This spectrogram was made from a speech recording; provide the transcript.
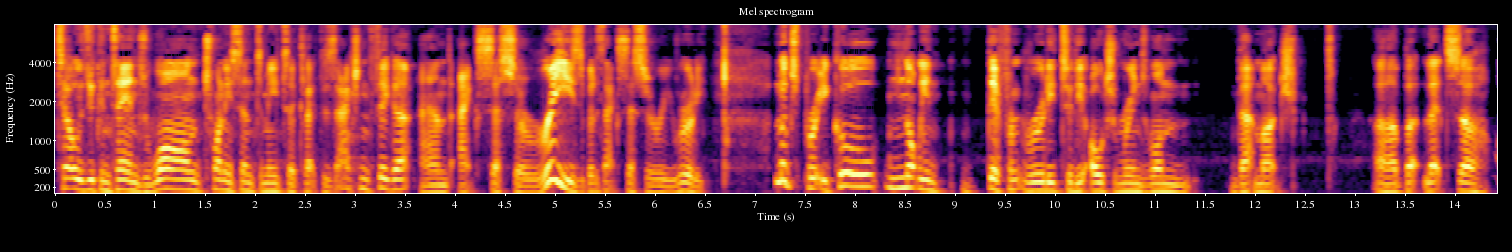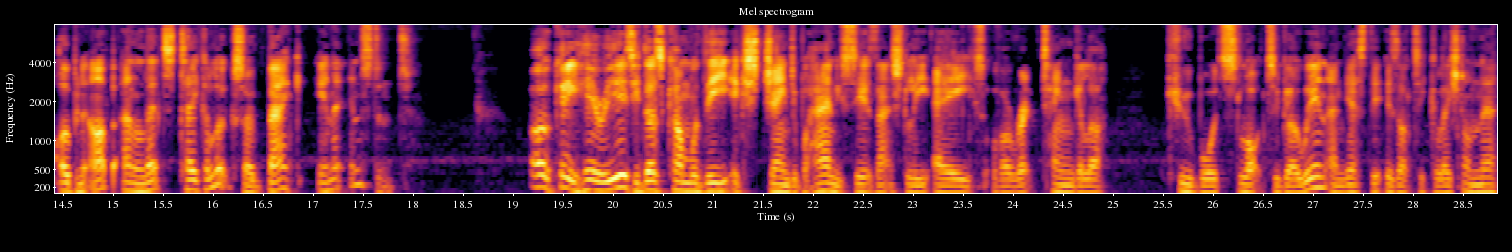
Tells you contains one 20 centimeter collector's action figure and accessories but it's accessory really looks pretty cool not being different really to the ultramarines one that much uh, but let's uh, open it up and let's take a look. So back in an instant. Okay, here he is. He does come with the exchangeable hand. You see it's actually a sort of a rectangular cuboid slot to go in. And yes, there is articulation on there.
